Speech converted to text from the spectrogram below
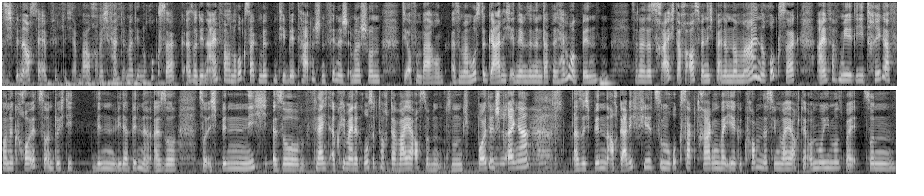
Also ich bin auch sehr empfindlich am Bauch, aber ich fand immer den Rucksack, also den einfachen Rucksack mit dem tibetanischen Finish immer schon die Offenbarung. Also man musste gar nicht in dem Sinne einen Doppel Hammock binden, sondern das reicht auch aus, wenn ich bei einem normalen Rucksack einfach mir die Träger vorne kreuze und durch die bin, wieder binde. Also so, ich bin nicht, also vielleicht, okay, meine große Tochter war ja auch so ein, so ein Beutelsprenger. Also ich bin auch gar nicht viel zum Rucksacktragen bei ihr gekommen, deswegen war ja auch der Onmohimus bei so ein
